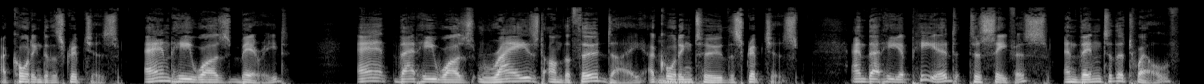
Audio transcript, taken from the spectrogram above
according to the scriptures and he was buried, and that he was raised on the third day according mm. to the scriptures, and that he appeared to Cephas and then to the twelve.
